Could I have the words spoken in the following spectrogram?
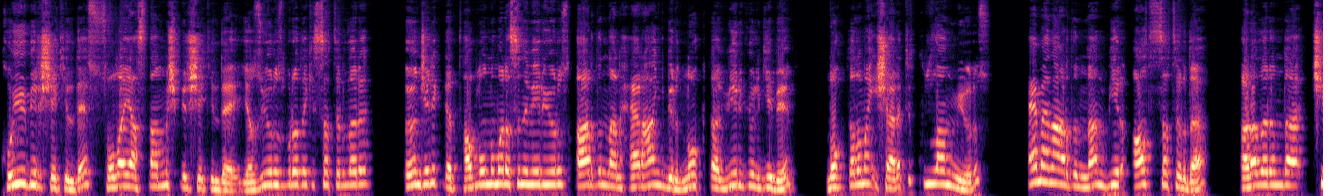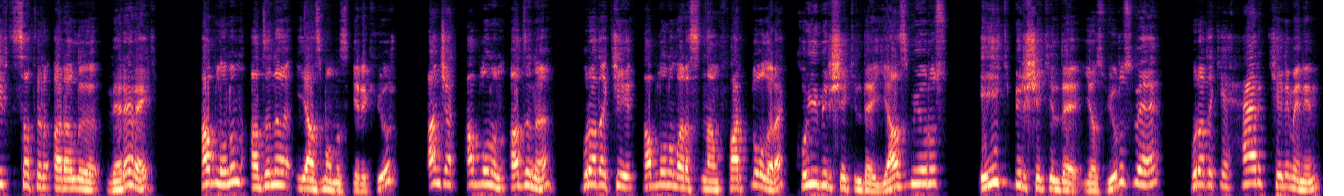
Koyu bir şekilde, sola yaslanmış bir şekilde yazıyoruz buradaki satırları. Öncelikle tablo numarasını veriyoruz. Ardından herhangi bir nokta, virgül gibi noktalama işareti kullanmıyoruz. Hemen ardından bir alt satırda aralarında çift satır aralığı vererek tablonun adını yazmamız gerekiyor. Ancak tablonun adını buradaki tablo numarasından farklı olarak koyu bir şekilde yazmıyoruz. Eğik bir şekilde yazıyoruz ve buradaki her kelimenin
